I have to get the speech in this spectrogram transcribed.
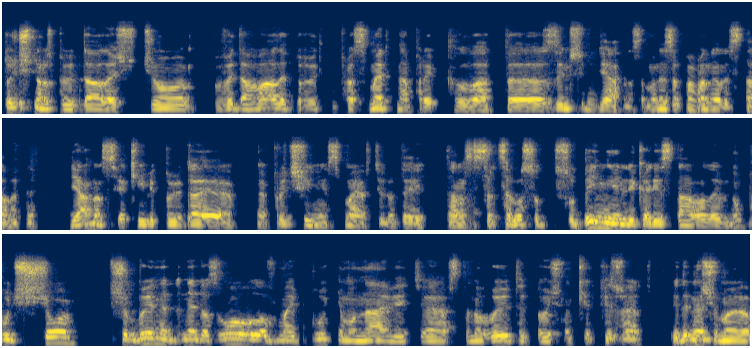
точно розповідали, що видавали довідку про смерть, наприклад, е, з іншим діагнозом. Вони заборонили ставити діагноз, який відповідає е, причині смерті людей. Там серцево-судинні лікарі ставили. Ну будь-що, щоби не, не дозволило в майбутньому навіть е, встановити точну кількість жертв. Єдине, що ми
